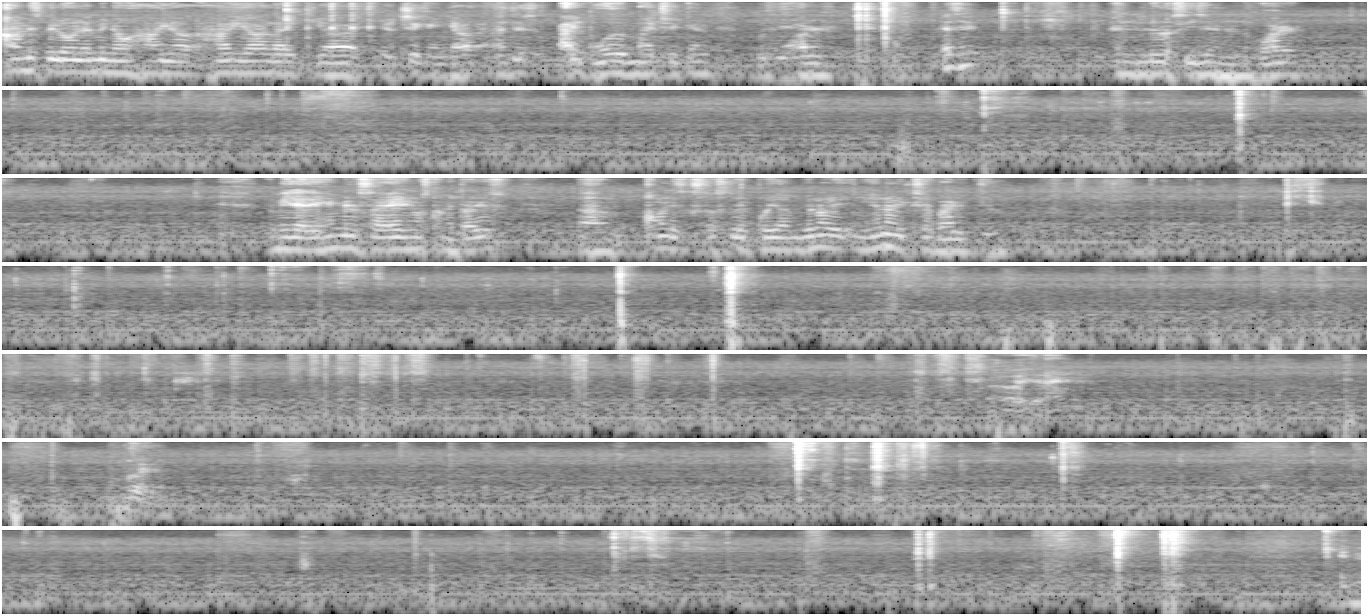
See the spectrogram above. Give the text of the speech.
comments below, let me know how y'all how y'all like your, your chicken. Y'all, I just I boil my chicken with water. That's it. And a little seasoning in the water. Mira, déjenmelo saber en los comentarios um, cómo les gustó esto del pollo. Yo no, yo no le eché barbecue.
